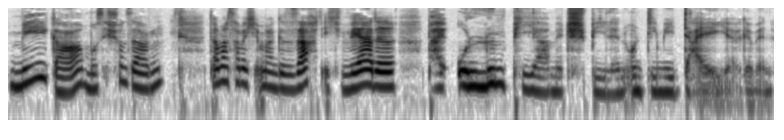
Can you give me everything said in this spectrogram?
mega, muss ich schon sagen. Damals habe ich immer gesagt, ich werde bei Olympia mitspielen und die Medaille gewinnen.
